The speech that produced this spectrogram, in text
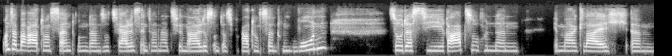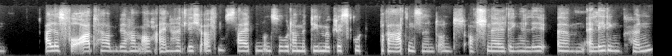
unser Beratungszentrum, dann Soziales Internationales und das Beratungszentrum Wohnen, so dass die Ratsuchenden immer gleich ähm, alles vor Ort haben. Wir haben auch einheitliche Öffnungszeiten und so, damit die möglichst gut beraten sind und auch schnell Dinge ähm, erledigen können.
